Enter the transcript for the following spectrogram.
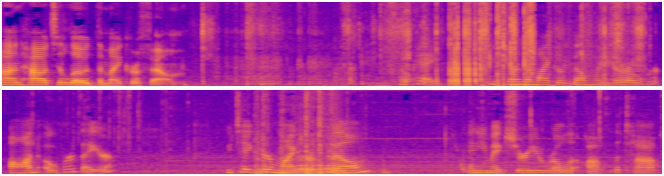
on how to load the microfilm. Okay, you turn the microfilm reader over on over there. You take your microfilm and you make sure you roll it off the top.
